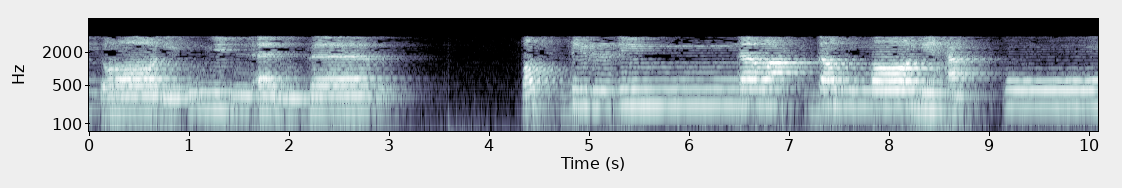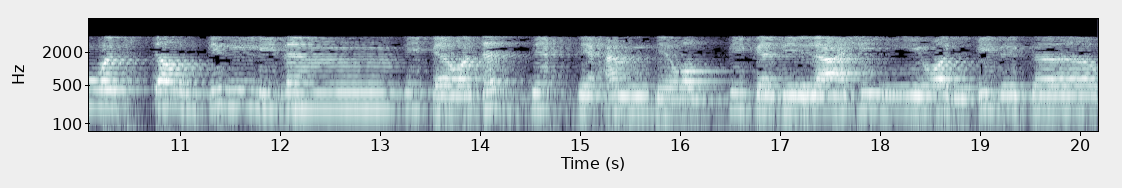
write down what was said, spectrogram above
وذكرى لأولي الألباب. فاصبر إن وعد الله حق واستغفر لذنبك وسبح بحمد ربك بالعشي والإبكار.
